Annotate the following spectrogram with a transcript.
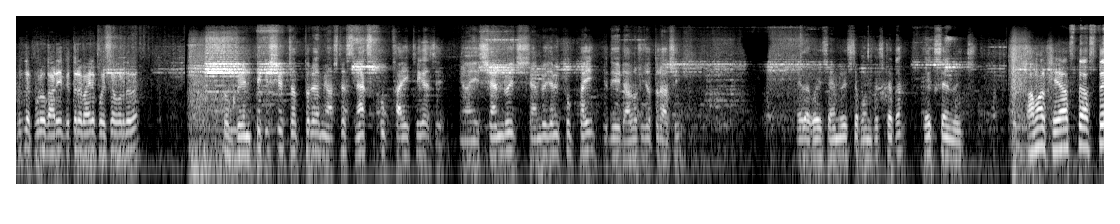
বুঝলে? পুরো গাড়ির ভেতরে বাইরে পরিষ্কার করে দেবে। তো বেন্টি কৃষির চত্বরে আমি আসলে স্ন্যাক্স খুব খাই, ঠিক আছে? স্যান্ডউইচ স্যান্ডউইচ আমি খুব খাই, যদি ডালহৌসি চত্বরে আসি। এই দেখো স্যান্ডউইচটা পঞ্চাশ টাকা এগ স্যান্ডউইচ আমার খেয়ে আসতে আসতে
